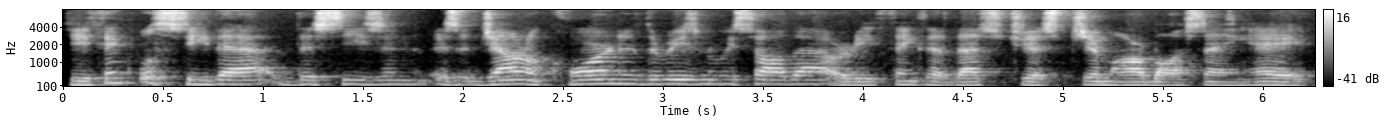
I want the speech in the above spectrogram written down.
Do you think we'll see that this season? Is it John O'Korn is the reason we saw that, or do you think that that's just Jim Harbaugh saying, "Hey,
